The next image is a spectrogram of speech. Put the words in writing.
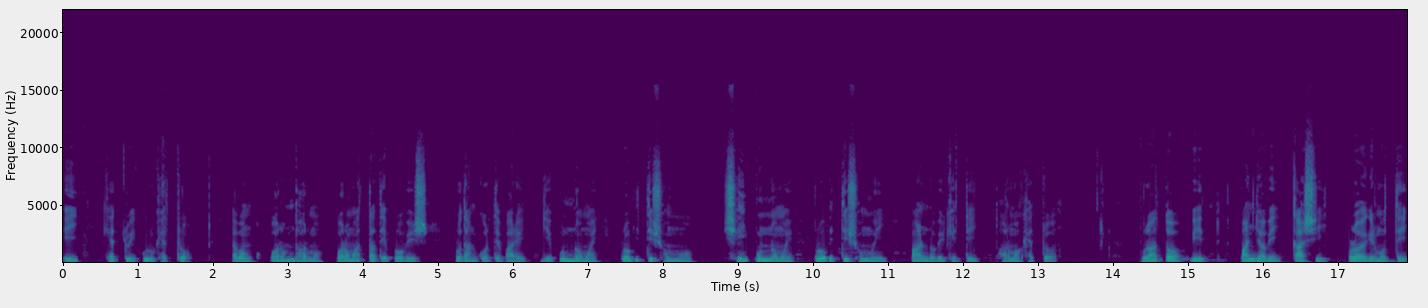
এই ক্ষেত্রই কুরুক্ষেত্র এবং পরম ধর্ম পরমাত্মাতে প্রবেশ প্রদান করতে পারে যে পুণ্যময় প্রবৃত্তিসমূহ, সেই পুণ্যময় প্রবৃত্তিসমূহই পাণ্ডবের ক্ষেত্রেই ধর্মক্ষেত্র। পুরাতবিদ পাঞ্জাবে কাশী প্রয়োগের মধ্যে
